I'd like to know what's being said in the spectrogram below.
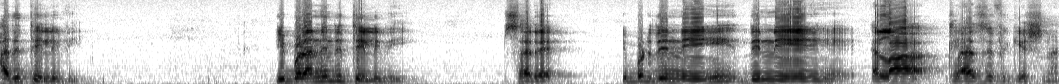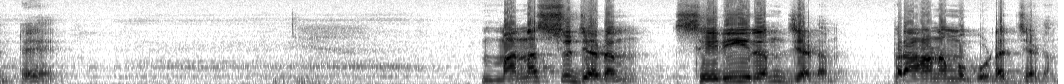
అది తెలివి. ఇప్పుడు అనేది తెలివి. సరే. ఇప్పుడు దీన్ని దీన్ని ఎలా క్లాసిఫికేషన్ అంటే మనస్సు జడం శరీరం జడం ప్రాణము కూడా జడం.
